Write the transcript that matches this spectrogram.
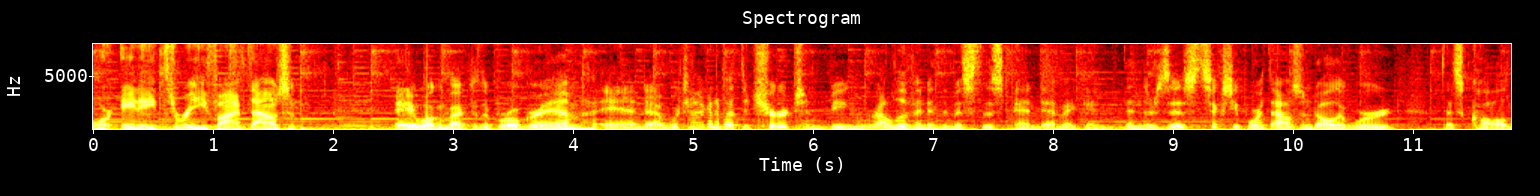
or 883 5000. Hey, welcome back to the program. And uh, we're talking about the church and being relevant in the midst of this pandemic. And then there's this $64,000 word that's called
